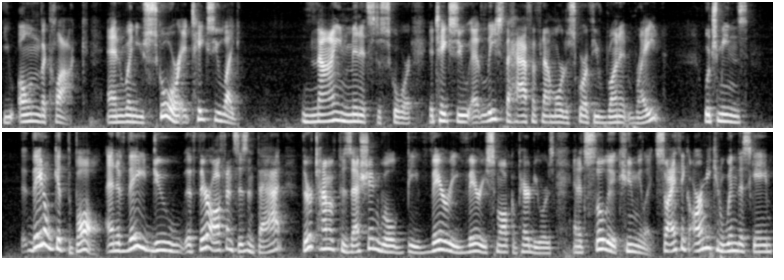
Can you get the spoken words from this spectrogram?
You own the clock. And when you score, it takes you like nine minutes to score. It takes you at least the half, if not more, to score if you run it right, which means they don't get the ball. And if they do, if their offense isn't that, their time of possession will be very, very small compared to yours, and it slowly accumulates. So I think Army can win this game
